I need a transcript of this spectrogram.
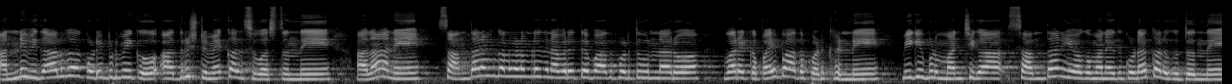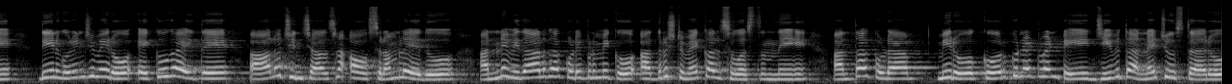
అన్ని విధాలుగా కూడా ఇప్పుడు మీకు అదృష్టమే కలిసి వస్తుంది. అలానే సంతానం కలగడం లేదని ఎవరైతే బాధపడుతూ ఉన్నారో వారికపై బాధపడకండి. మీకు ఇప్పుడు మంచిగా సంతాన యోగం అనేది కూడా కలుగుతుంది. దీని గురించి మీరు ఎక్కువగా అయితే ఆలోచించాల్సిన అవసరం లేదు. అన్ని విధాలుగా కూడా ఇప్పుడు మీకు అదృష్టమే కలిసి వస్తుంది. అంతా కూడా మీరు కోరుకున్నటువంటి జీవితాన్నే చూస్తారు.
